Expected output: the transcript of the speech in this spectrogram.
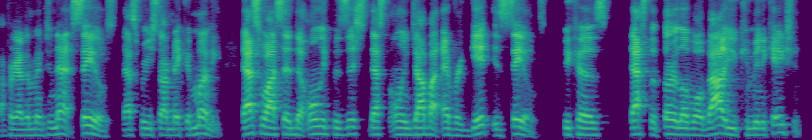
I forgot to mention that sales. That's where you start making money. That's why I said the only position, that's the only job I'd ever get is sales because that's the third level of value communication.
